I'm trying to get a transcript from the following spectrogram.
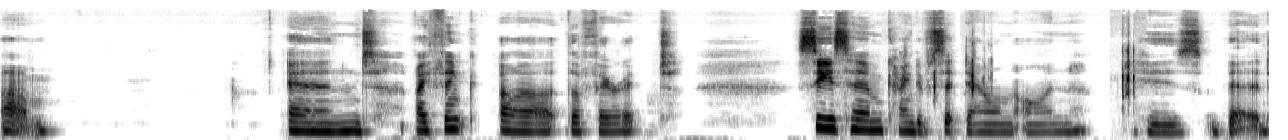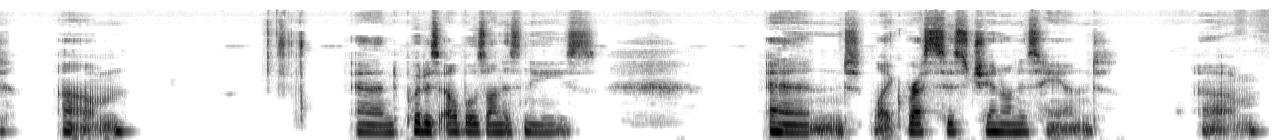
Um, and I think uh, the ferret sees him kind of sit down on his bed um, and put his elbows on his knees and like rests his chin on his hand. Um,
